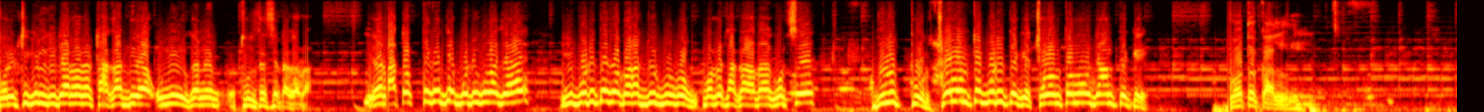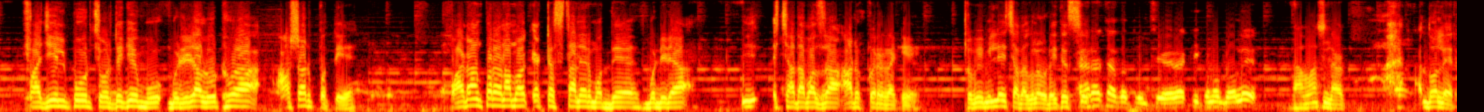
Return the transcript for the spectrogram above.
পলিটিক্যাল লিডাররা টাকা দিয়া উনি ওখানে তুলতেছে টাকাটা। এর আতক থেকে যে বডিগুলো যায়, এই বডি থেকে তারা জোরপূর্বক ভাবে টাকা আদায় করছে দুলুপপুর, চলন্ত বডি থেকে, চলন্ত নৌযান থেকে। গতকাল ফাজিলপুর চর থেকে বডিটা লোড হওয়া আসার পথে পাঠানপাড়া নামক একটা স্থানের মধ্যে বডিটা ই- চাঁদাবাজরা আটক করে রাখে। সবই মিলে চাঁদাগুলো উঠাইতেছে কারা চাঁদা তুলছে? এরা কি কোনো দলের? না। দলের।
